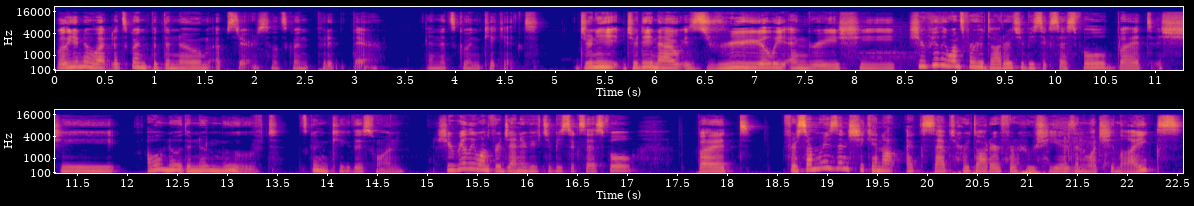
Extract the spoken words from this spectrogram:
Well, you know what? Let's go and put the gnome upstairs. Let's go and put it there. And let's go and kick it. Judy, Judy now is really angry. She she really wants for her daughter to be successful, but she... Oh no, the gnome moved. Let's go and kick this one. She really wants for Genevieve to be successful, but for some reason she cannot accept her daughter for who she is and what she likes.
